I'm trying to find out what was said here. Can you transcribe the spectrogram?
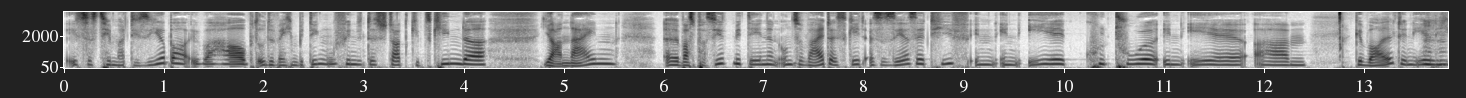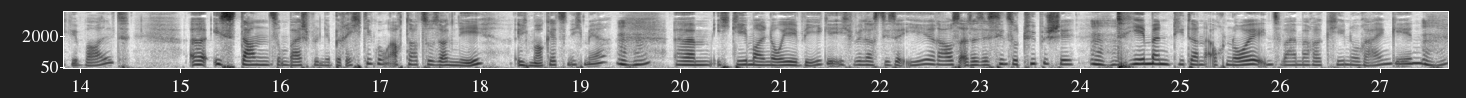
Ist das thematisierbar überhaupt? Unter welchen Bedingungen findet das statt? Gibt's Kinder? Ja, nein. Äh, was passiert mit denen und so weiter? Es geht also sehr, sehr tief in, in Ehekultur, in Ehe ähm, Gewalt, in eheliche Gewalt. Äh, ist dann zum Beispiel eine Berechtigung auch da zu sagen, nee, ich mag jetzt nicht mehr. Mhm. Ähm, ich gehe mal neue Wege, ich will aus dieser Ehe raus. Also das sind so typische Mhm. Themen, die dann auch neu ins Weimarer Kino reingehen. Mhm.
